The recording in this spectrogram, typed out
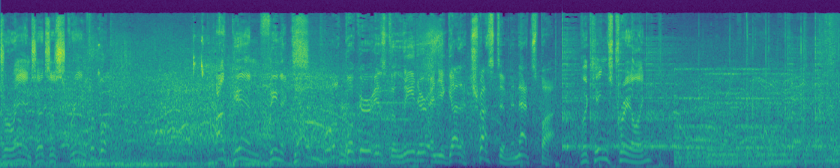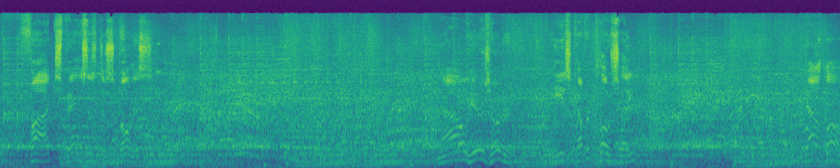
Durant sets a screen for Booker. Again, Phoenix. Booker is the leader, and you got to trust him in that spot. The Kings trailing. Fox passes to Sabonis. Now here's Huerter. He's covered closely. Down low.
